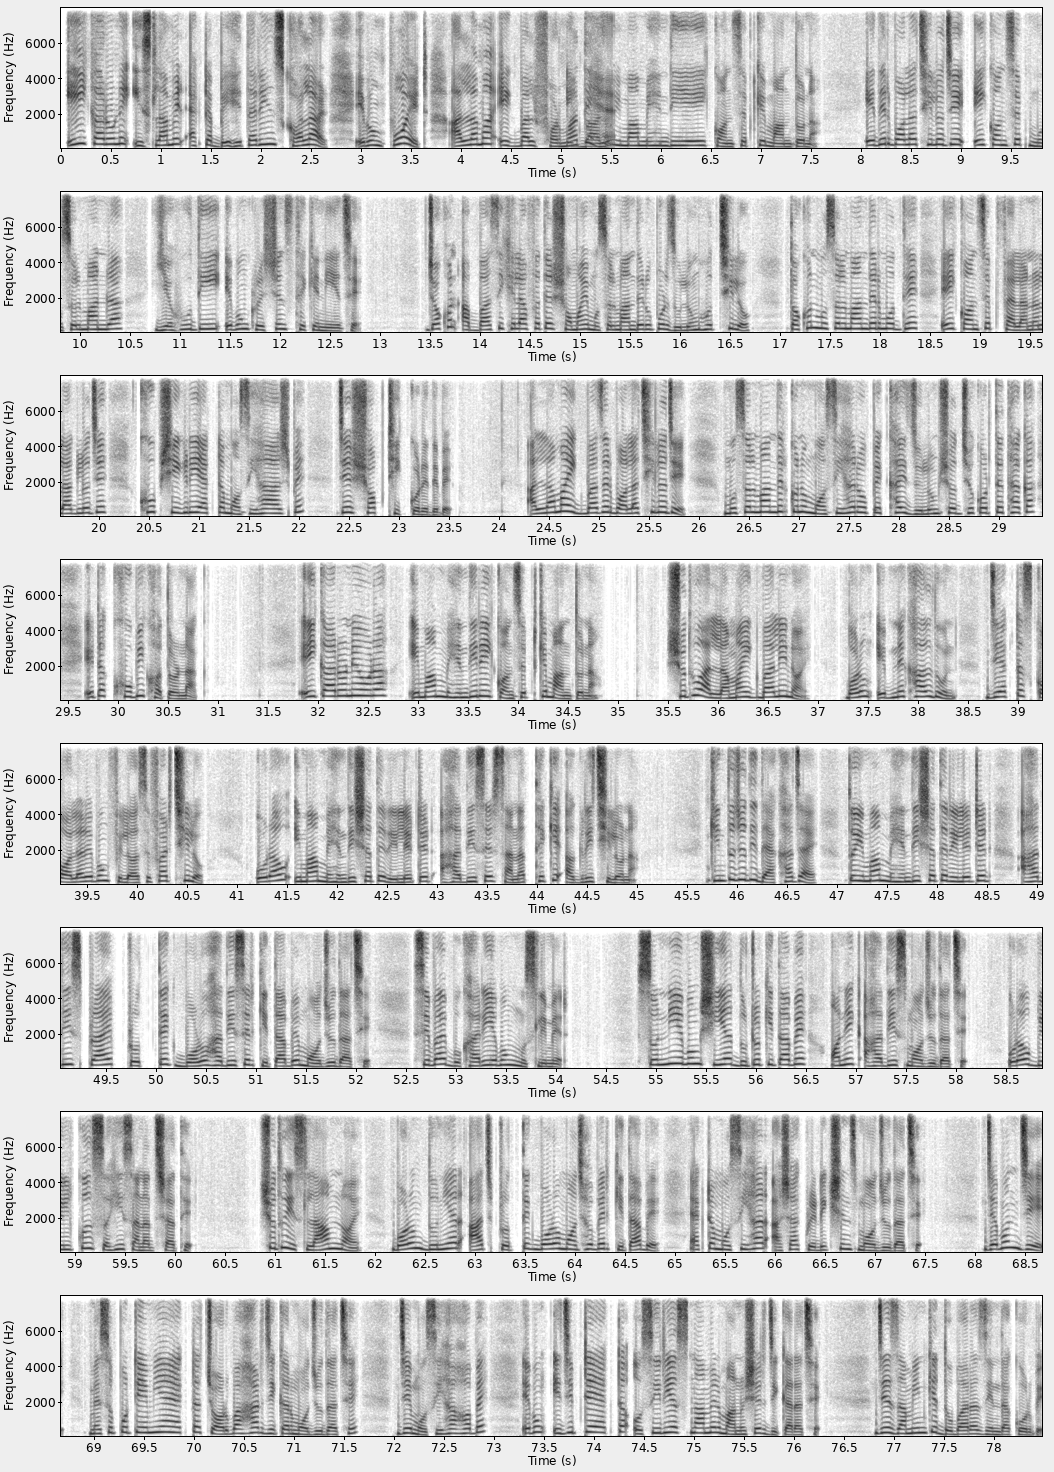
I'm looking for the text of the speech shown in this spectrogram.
এই কারণে ইসলামের একটা বেহেতারিন স্কলার এবং পোয়েট আল্লামা ইকবাল ফরমাতে হ্যাঁ। ইমাম মেহেন্দি এই কনসেপ্টকে মানত না। এদের বলা ছিল যে এই কনসেপ্ট মুসলমানরা ইহুদি এবং ক্রিশ্চিয়ান্স থেকে নিয়েছে। যখন আব্বাসী খেলাফতের সময় মুসলমানদের উপর জুলুম হচ্ছিল, তখন মুসলমানদের মধ্যে এই কনসেপ্ট ফেলানো লাগল যে খুব শীঘ্রই একটা মসিহা আসবে যে সব ঠিক করে দেবে। আল্লামা ইকবাজের বলা ছিল যে মুসলমানদের কোনো মসিহার অপেক্ষায় জুলুম সহ্য করতে থাকা এটা খুবই খতরনাক। এই কারণে ওরা ইমাম মেহেন্দির এই কনসেপ্টকে মানত না। শুধু আল্লামা ইকবালই নয়, বরং এবনে খালদুন যে একটা স্কলার এবং ফিলসফার ছিল ওরাও ইমাম মেহেন্দির সাথে রিলেটেড আহাদিসের সানাত থেকে আগ্রি ছিল না। কিন্তু যদি দেখা যায়, তো ইমাম মেহেন্দির সাথে রিলেটেড আহাদিস প্রায় প্রত্যেক বড় হাদিসের কিতাবে মজুদ আছে সিবায় বুখারি এবং মুসলিমের। সন্নি এবং শিয়া দুটো কিতাবে অনেক আহাদিস মজুদ আছে, ওরাও বিলকুল সহি সানাদ সাথে। শুধু ইসলাম নয়, বরং দুনিয়ার আজ প্রত্যেক বড় মজহবের কিতাবে একটা মসিহার আশা প্রেডিকশনস মজুদ আছে। যেমন যে মেসোপোটেমিয়া একটা চরবাহার জিকার মজুদ আছে, যে মসিহা হবে, এবং ইজিপ্টে একটা ওসিরিয়াস নামের মানুষের জিকার আছে, যে জামিনকে দোবারা জিন্দা করবে।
